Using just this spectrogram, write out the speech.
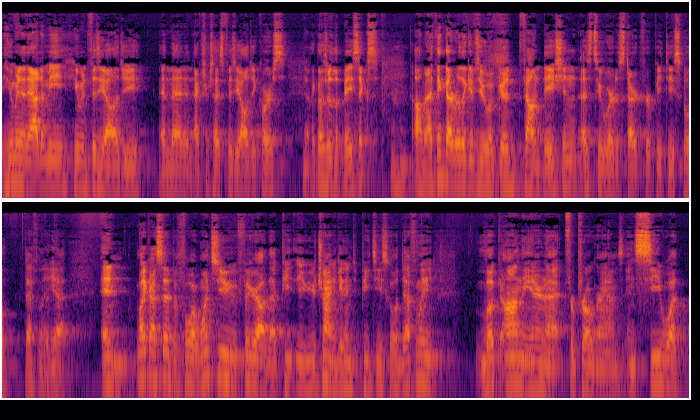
human anatomy, human physiology, and then an exercise physiology course. Yep. Like those are the basics, mm-hmm. um, and I think that really gives you a good foundation as to where to start for PT school. Definitely, yeah. And like I said before, once you figure out that P- you're trying to get into PT school, definitely look on the internet for programs and see what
